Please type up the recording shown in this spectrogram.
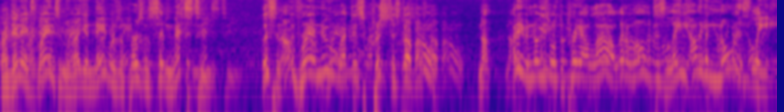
Right, then they explained to me, right, your neighbor is a person sitting next to you. Listen, I'm brand new at this Christian stuff. I don't, not, I didn't even know you're supposed to pray out loud, let alone with this lady. I don't even know this lady.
